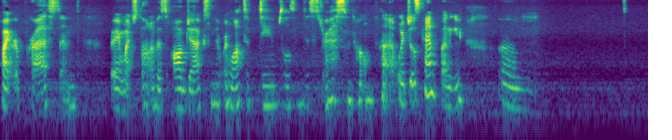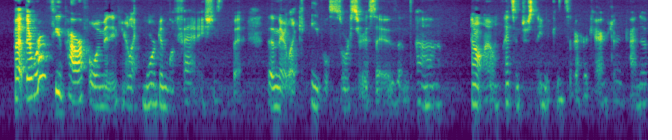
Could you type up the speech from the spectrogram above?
quite repressed and very much thought of as objects, and there were lots of damsels in distress and all that, which was kind of funny. Um, but there were a few powerful women in here, like Morgan Le Fay. She's, but then they're like evil sorceresses, and uh, I don't know. It's interesting to consider her character, kind of.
